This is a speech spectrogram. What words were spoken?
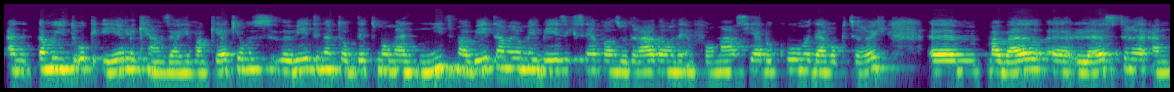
en dan moet je het ook eerlijk gaan zeggen. Van kijk jongens, we weten het op dit moment niet, maar weet dat we ermee bezig zijn. Van zodra dat we de informatie hebben, komen we daarop terug. Um, maar wel uh, luisteren en,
